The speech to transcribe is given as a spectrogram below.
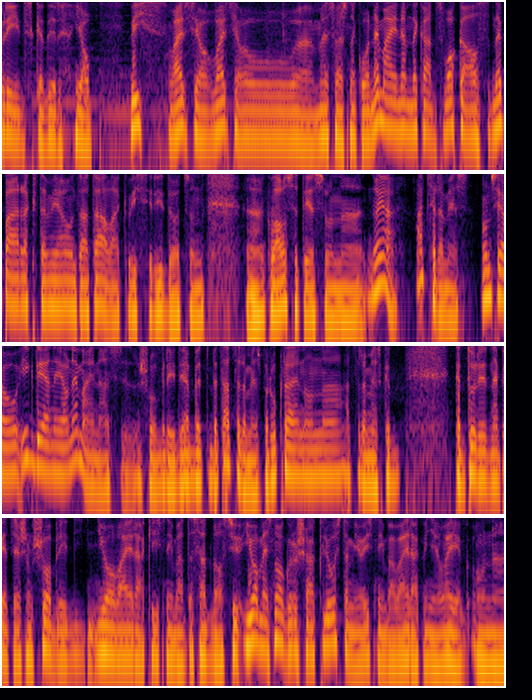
brīdis, kad ir jau viss, vairs jau, vairs jau mēs vairs neko nemainām, nekādas vokāls nepārrakstam jau tā tālāk. Viss ir izdots un uh, klausaties. Un, uh, nu jā, atceramies. Mums jau ikdiena jau nemainās šobrīd, ja, bet, bet atceramies par Ukrajinu un uh, atceramies, ka, ka tur ir nepieciešams šobrīd jo vairāk īstenībā tas atbalsts. Jo, jo mēs nogurušāk kļūstam, jo īstenībā vairāk viņiem vajag. Un uh,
